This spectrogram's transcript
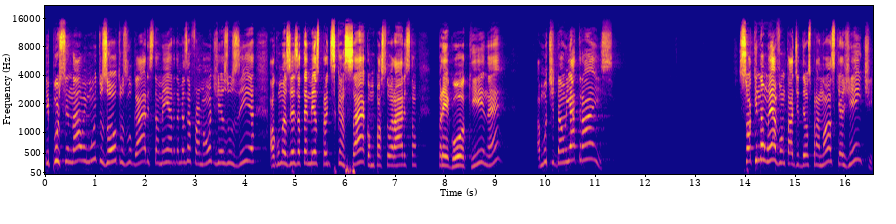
E por sinal, em muitos outros lugares também era da mesma forma. Onde Jesus ia, algumas vezes até mesmo para descansar, como o pastor Alisson pregou aqui, né? A multidão ia atrás. Só que não é a vontade de Deus para nós que a gente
